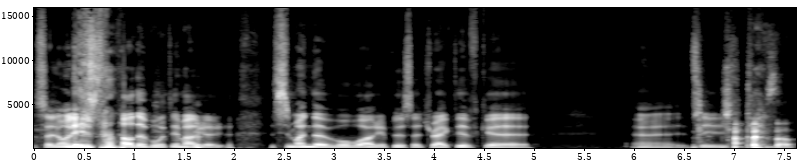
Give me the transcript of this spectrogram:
Selon les standards de beauté, Marguerite- Simone de Beauvoir est plus attractive que. euh, Jean-Paul Sartre.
